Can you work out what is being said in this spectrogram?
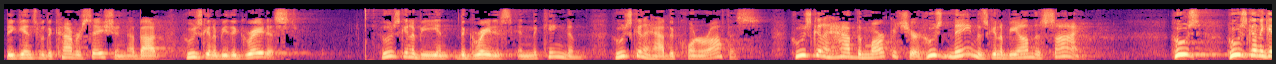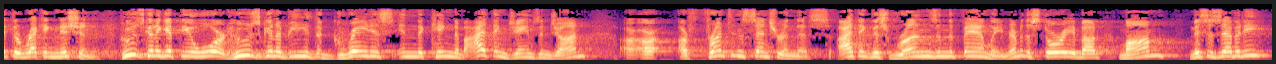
begins with a conversation about who's going to be the greatest. Who's going to be the greatest in the kingdom? Who's going to have the corner office? Who's going to have the market share? Whose name is going to be on the sign? Who's, who's going to get the recognition? Who's going to get the award? Who's going to be the greatest in the kingdom? I think James and John are, are, are, front and center in this. I think this runs in the family. Remember the story about mom, Mrs. Zebedee?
